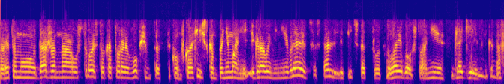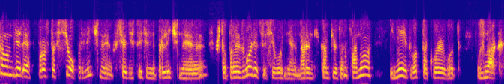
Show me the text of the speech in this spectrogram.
Поэтому даже на устройства, которые, в общем-то, в таком в классическом понимании игровыми не являются, стали лепить этот вот лейбл, что они для гейминга. На самом деле просто все приличное, все действительно приличное, что производится сегодня на рынке компьютеров, оно имеет вот такой вот знак.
